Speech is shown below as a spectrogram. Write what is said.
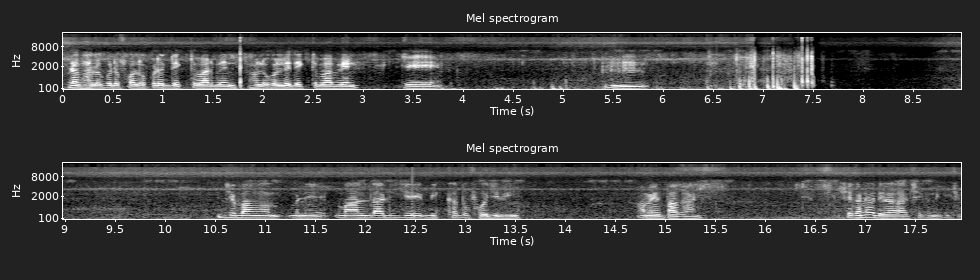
আপনারা ভালো করে ফলো করে দেখতে পারবেন ফলো করলে দেখতে পাবেন যে যে বাংলা মানে মালদার যে বিখ্যাত ফজলি আমের বাগান, সেখানেও দেওয়া আছে এখানে কিছু।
